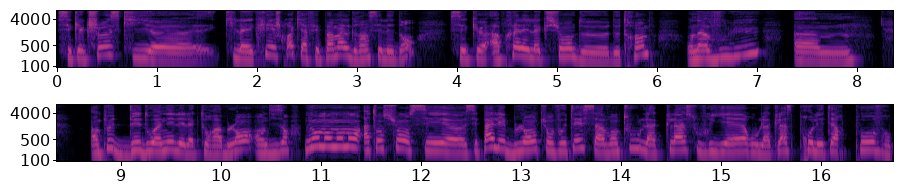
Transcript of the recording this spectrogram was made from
c'est quelque chose qui, euh, qu'il a écrit et je crois qu'il a fait pas mal grincer les dents, c'est qu'après l'élection de, de Trump, on a voulu euh, un peu dédouaner l'électorat blanc en disant non, non, non, non, attention, c'est, euh, c'est pas les blancs qui ont voté, c'est avant tout la classe ouvrière ou la classe prolétaire pauvre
